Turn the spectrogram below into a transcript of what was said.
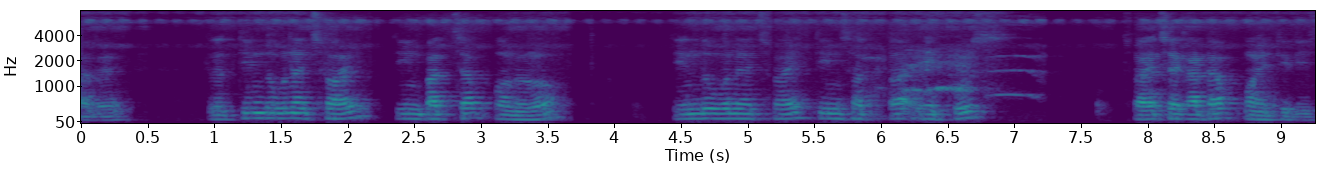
হবে। তিন দুগুণে ছয়, তিন পাঁচটা পনেরো। তিন দুগুণে ছয়, তিন সাতটা একুশ। ছয় ছয় কাটা পঁয়ত্রিশ।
